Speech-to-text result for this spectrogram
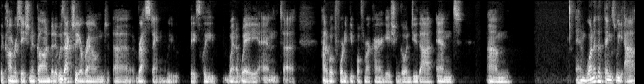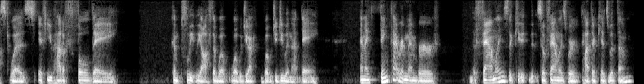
the conversation had gone but it was actually around uh, resting we basically went away and uh, had about 40 people from our congregation go and do that. And um, and one of the things we asked was if you had a full day completely off the what, what would you what would you do in that day? And I think I remember the families, the so families were had their kids with them,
